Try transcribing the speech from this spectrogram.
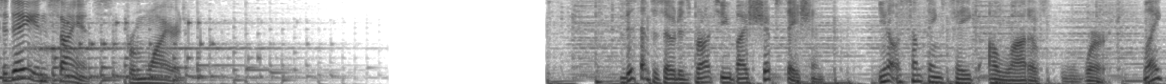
Today in Science from Wired. This episode is brought to you by ShipStation. You know, some things take a lot of work, like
